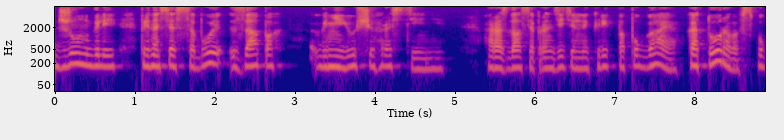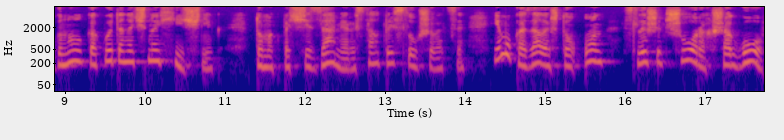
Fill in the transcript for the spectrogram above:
джунглей, принося с собой запах гниющих растений. Раздался пронзительный крик попугая, которого вспугнул какой-то ночной хищник. Томак почти замер и стал прислушиваться. Ему казалось, что он слышит шорох шагов,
